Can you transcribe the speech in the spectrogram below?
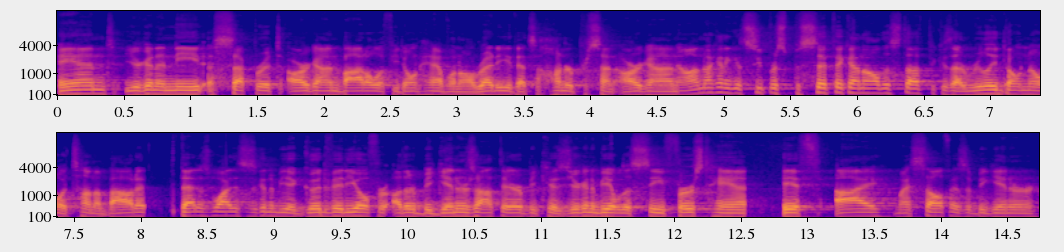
And you're gonna need a separate argon bottle if you don't have one already. That's 100% argon. Now I'm not gonna get super specific on all this stuff because I really don't know a ton about it. That is why this is gonna be a good video for other beginners out there because you're gonna be able to see firsthand if I, myself as a beginner,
